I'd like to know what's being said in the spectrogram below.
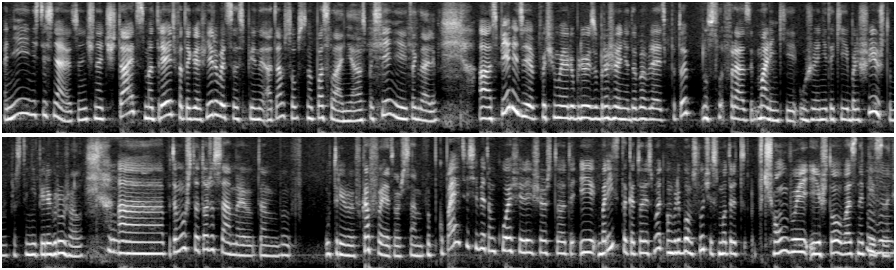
они не стесняются, они начинают читать, смотреть, фотографировать со спины, а там, собственно, послание о спасении и так далее. А спереди, почему я люблю изображение добавлять, по той ну, фразы, маленькие, уже не такие большие, чтобы просто не перегружало, mm-hmm. а, потому что то же самое там в утрирую, в кафе то же самое. Вы покупаете себе там кофе или еще что-то, и бариста, который смотрит, он в любом случае смотрит, в чем вы и что у вас написано. Угу.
